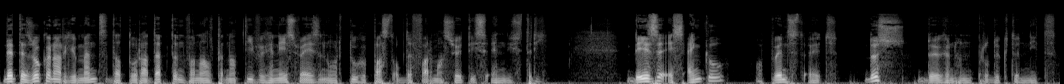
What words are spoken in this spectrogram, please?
Dit is ook een argument dat door adepten van alternatieve geneeswijzen wordt toegepast op de farmaceutische industrie. Deze is enkel op winst uit, dus deugen hun producten niet.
